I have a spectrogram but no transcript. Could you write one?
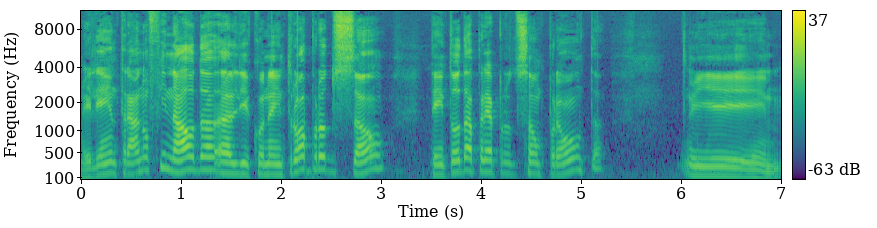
ele ia entrar no final da, ali, quando entrou a produção, tem toda a pré-produção pronta e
